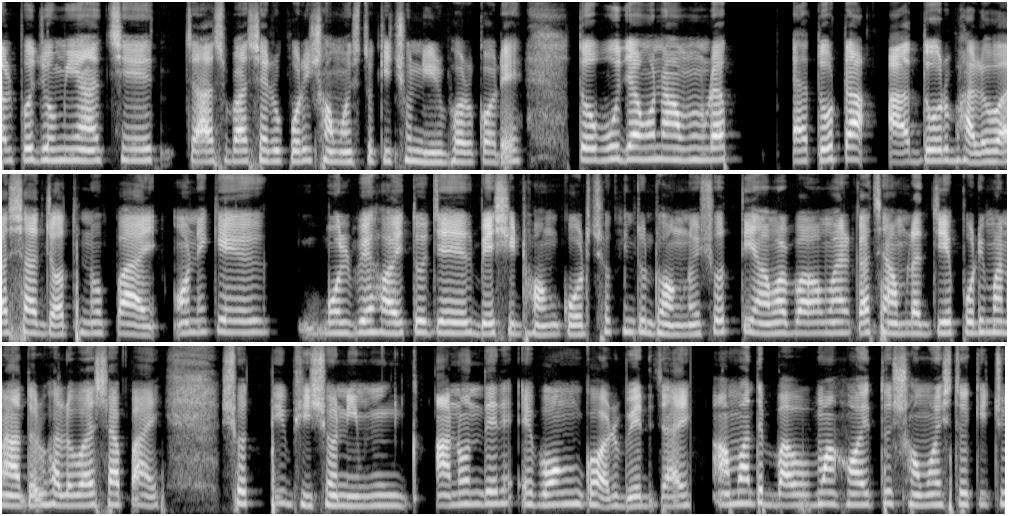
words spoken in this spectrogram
অল্প জমি আছে, চাষবাসের উপরই সমস্ত কিছু নির্ভর করে। তবু যেমন আমরা এতটা আদর ভালোবাসা যত্ন পায়। অনেকে বলবে হয়তো যে বেশি ঢং করছ, কিন্তু ঢং নয়। সত্যি আমার বাবা মায়ের কাছে আমরা যে পরিমাণ আদর ভালোবাসা পাই, সত্যি ভীষণই আনন্দের এবং গর্বের যায় আমাদের বাবা মা হয়তো সমস্ত কিছু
